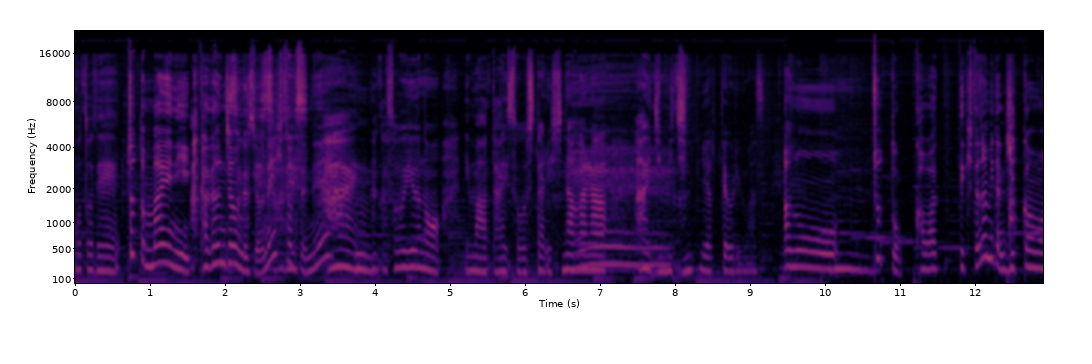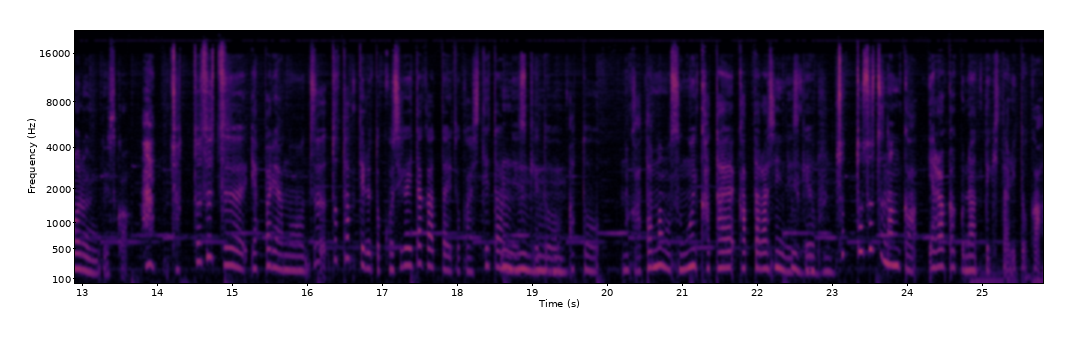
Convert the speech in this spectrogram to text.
ことで。ちょっと前にかがんじゃうんですよね人ってね。はい、うん。なんかそういうのを今体操したりしながら、はい、地道にやっております。あのーうん。ちょっと変わってきたなみたいな実感はあるんですか？はい、ちょっとずつやっぱりあのずっと立ってると腰が痛かったりとかしてたんですけど、あとなんか頭もすごい硬かったらしいんですけど、うんうんうん。ちょっとずつなんか柔らかくなってきたりとか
